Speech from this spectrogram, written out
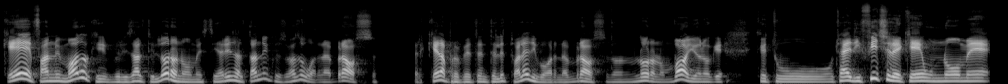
che fanno in modo che risalti il loro nome, stia risaltando in questo caso Warner Bros perché la proprietà intellettuale è di Warner Bros. Non, loro non vogliono che, che, tu. Cioè, è difficile che un nome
